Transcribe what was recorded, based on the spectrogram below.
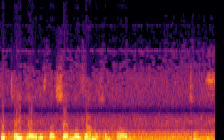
the La'odis Hashem Lazam Hashem.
